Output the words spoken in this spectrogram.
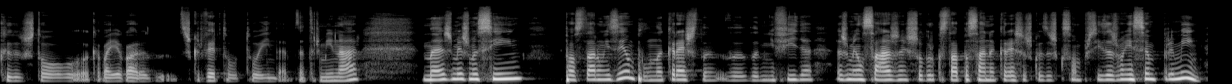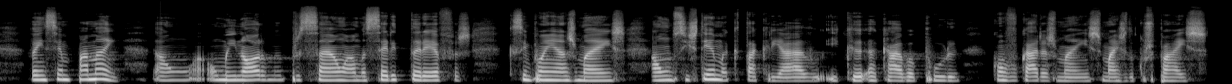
que estou, acabei agora de escrever, estou, estou ainda a terminar, mas mesmo assim Posso dar um exemplo, na creche da, minha filha, as mensagens sobre o que está a passar na creche, as coisas que são precisas, vêm sempre para mim, vêm sempre para a mãe. Há, um, há uma enorme pressão, há uma série de tarefas que se impõem às mães, há um sistema que está criado e que acaba por convocar as mães mais do que os pais.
